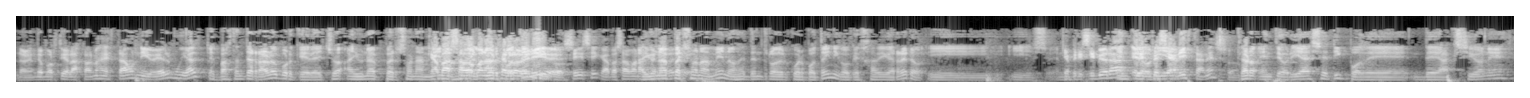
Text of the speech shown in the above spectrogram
la Unión Deportiva de Las Palmas está a un nivel muy alto. Es bastante raro porque de hecho hay una persona ¿Qué ha menos pasado en el con Ángel cuerpo Rodríguez? técnico. Sí, sí, ¿qué ha pasado con Hay Ángel una Rodríguez? persona menos dentro del cuerpo técnico que es Javi Guerrero y, y Que en principio era el especialista en eso. Claro, en teoría ese tipo de, de acciones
